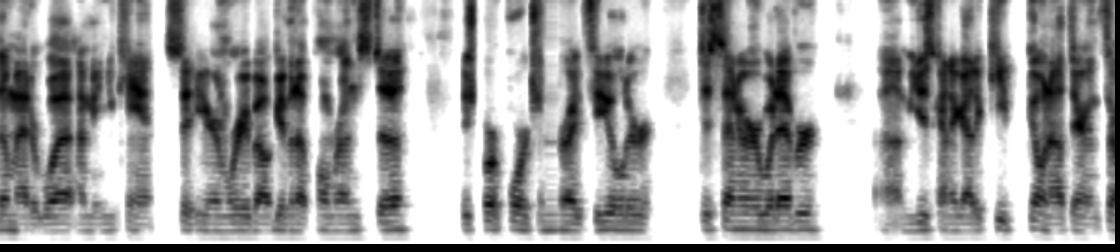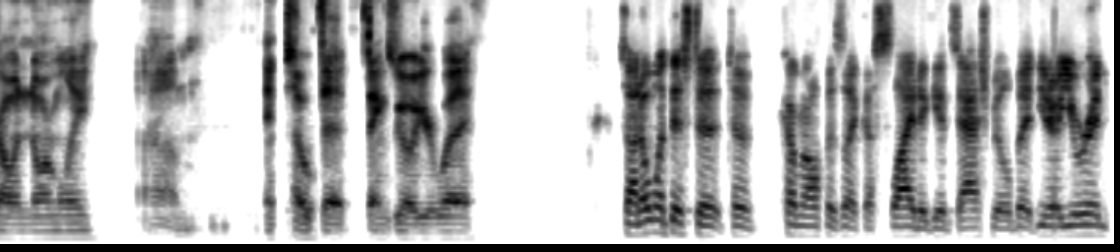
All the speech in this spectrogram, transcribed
no matter what. I mean, you can't sit here and worry about giving up home runs to the short porch in right field or to center or whatever. Um, you just kind of got to keep going out there and throwing normally um, and hope that things go your way. So I don't want this to to come off as like a slide against Asheville, but you know you were in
